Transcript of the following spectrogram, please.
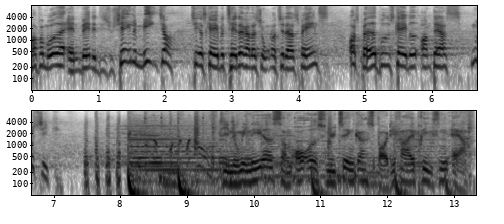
har formået at anvende de sociale medier til at skabe tætte relationer til deres fans og sprede budskabet om deres musik. De nominerede som årets nytænker Spotify-prisen er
